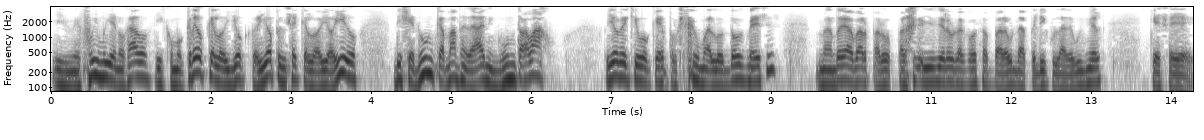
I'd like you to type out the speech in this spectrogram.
y me fui muy enojado, y como creo que lo yo, yo pensé que lo había oído, dije, nunca más me dará ningún trabajo. Yo me equivoqué, porque como a los dos meses, me mandó a llamar para, para que yo hiciera una cosa para una película de Buñuel, que se,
